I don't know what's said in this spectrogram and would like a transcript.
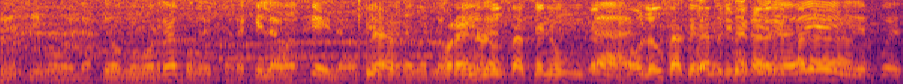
me decimos, "Oh, las tengo que borrar porque para qué la bajé, la bajé Claro, para ver lo por ahí que no lo era". usaste nunca, Claro, o lo usaste la lo primera vez para- y después,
